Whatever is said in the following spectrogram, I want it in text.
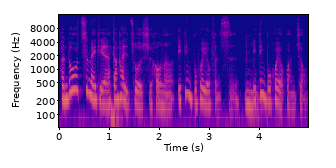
很多自媒体人刚开始做的时候呢，一定不会有粉丝，一定不会有观众。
